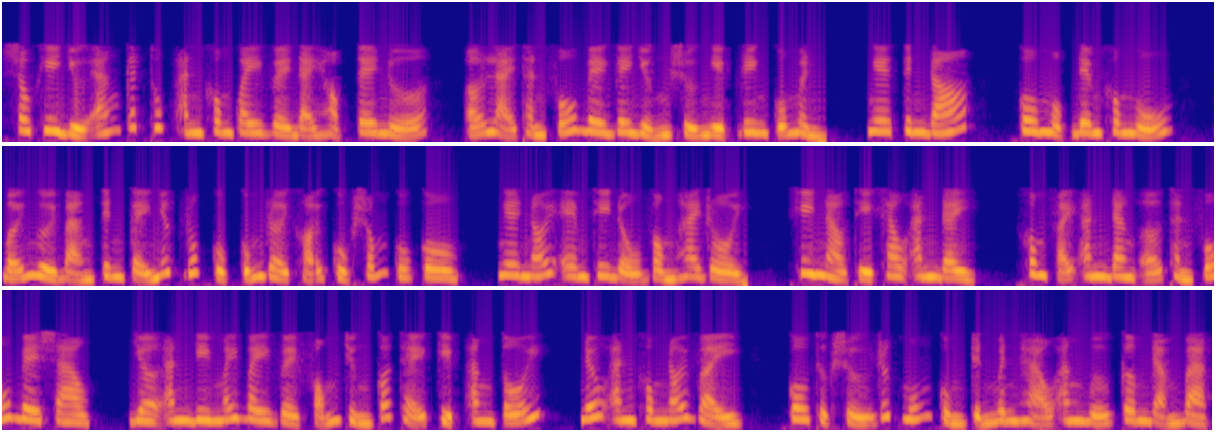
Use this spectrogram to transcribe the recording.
sau khi dự án kết thúc anh không quay về đại học T nữa, ở lại thành phố B gây dựng sự nghiệp riêng của mình, nghe tin đó, cô một đêm không ngủ, bởi người bạn tin cậy nhất rốt cuộc cũng rời khỏi cuộc sống của cô, nghe nói em thi đậu vòng 2 rồi, khi nào thì khao anh đây, không phải anh đang ở thành phố B sao, giờ anh đi máy bay về phỏng chừng có thể kịp ăn tối, nếu anh không nói vậy, cô thực sự rất muốn cùng Trịnh Minh Hạo ăn bữa cơm đạm bạc,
